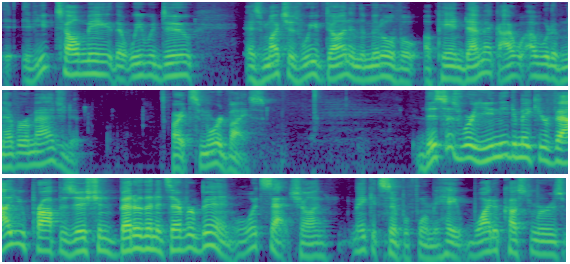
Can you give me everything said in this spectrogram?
if you tell me that we would do as much as we've done in the middle of a, a pandemic, I, w- I would have never imagined it. All right, some more advice. This is where you need to make your value proposition better than it's ever been. Well, what's that, Sean? Make it simple for me. Hey, why do customers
